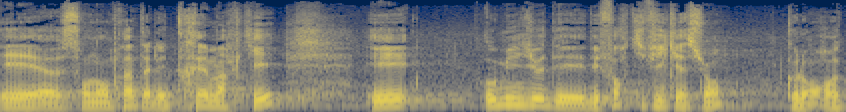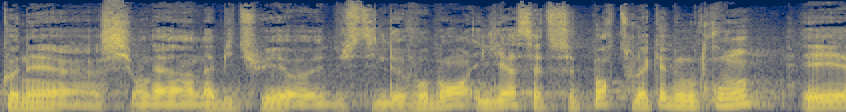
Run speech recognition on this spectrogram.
et euh, son empreinte, elle est très marquée. Et au milieu des, fortifications, que l'on reconnaît si on est un habitué du style de Vauban, il y a cette porte sous laquelle nous nous trouvons et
